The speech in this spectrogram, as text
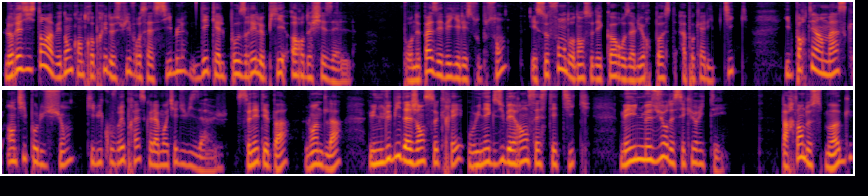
Le résistant avait donc entrepris de suivre sa cible dès qu'elle poserait le pied hors de chez elle. Pour ne pas éveiller les soupçons et se fondre dans ce décor aux allures post-apocalyptiques, il portait un masque anti-pollution qui lui couvrait presque la moitié du visage. Ce n'était pas, loin de là, une lubie d'agent secret ou une exubérance esthétique, mais une mesure de sécurité. Partant de smog,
